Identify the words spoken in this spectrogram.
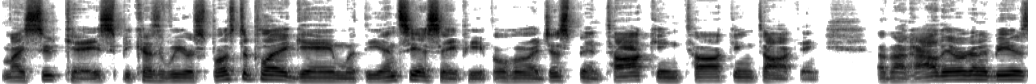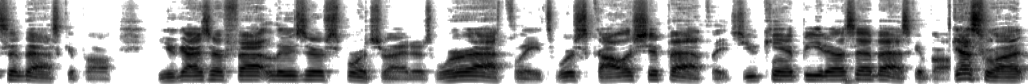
my suitcase because we were supposed to play a game with the NCSA people who had just been talking, talking, talking about how they were going to beat us in basketball. You guys are fat loser sports writers. We're athletes. We're scholarship athletes. You can't beat us at basketball. Guess what?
